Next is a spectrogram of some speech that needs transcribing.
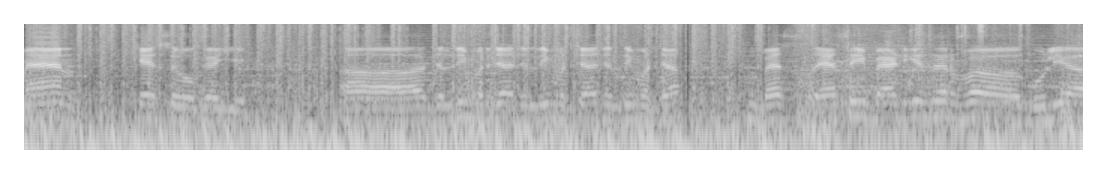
मैन कैसे हो गया ये? आ, जल्दी मर जा जल्दी मर जा जल्दी मर जा। बस ऐसे ही बैठ के सिर्फ़ गोलियाँ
